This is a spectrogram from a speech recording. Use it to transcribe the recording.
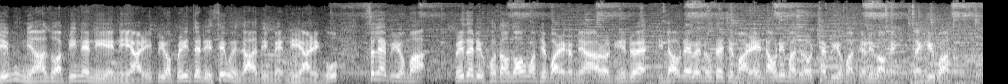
ရေးမှုများစွာပြည့်နေနေတဲ့နေရာတွေပြီးတော့ပြည်သက်တွေစိတ်ဝင်စားသေးမဲ့နေရာတွေကိုဆက်လက်ပြီးတော့မှပြည်သက်တွေခေါ်ဆောင်သွားမှာဖြစ်ပါတယ်ခင်ဗျာအဲ့တော့ဒီနေ့အတွက်ဒီလောက်တည်းပဲနှုတ်ဆက်ချင်ပါတယ်နောက်နေ့မှာကျွန်တော်ထပ်ပြီးတော့မှပြောပြပါမယ် thank you ပါ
